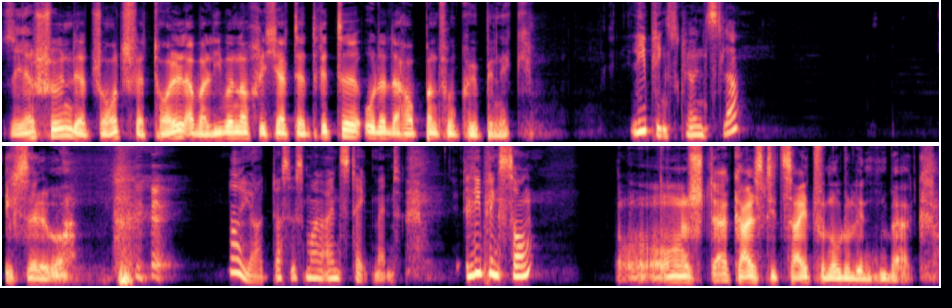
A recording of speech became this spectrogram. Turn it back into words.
Sehr schön, der George wäre toll, aber lieber noch Richard der Dritte oder der Hauptmann von Köpenick. Lieblingskünstler. Ich selber. Naja, das ist mal ein Statement. Lieblingssong? Stärker als die Zeit von Udo Lindenberg.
